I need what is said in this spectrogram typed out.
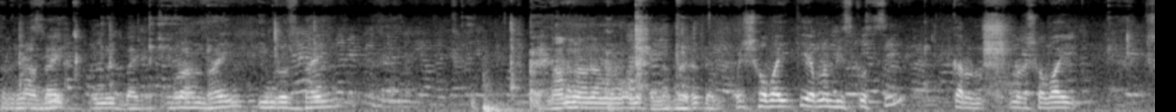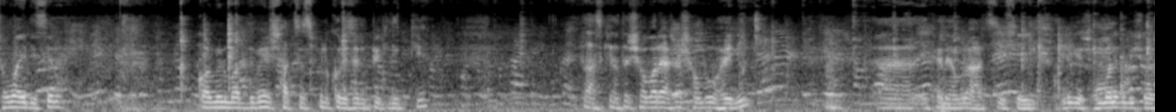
বুরহান ভাই ইমরোজ ভাই বুরহান ভাই ইমরোজ ভাই। নাম না জানা অনেক ওই সবাইকে আমরা মিস করছি কারণ ওনারা সবাই সময় দিয়েছেন কর্মের মাধ্যমে সাকসেসফুল করেছেন পিকনিককে তো আজকে হয়তো সবার আসা সম্ভব হয়নি। এখানে আমরা আছি সেই সম্মানিত বিশ্বাস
